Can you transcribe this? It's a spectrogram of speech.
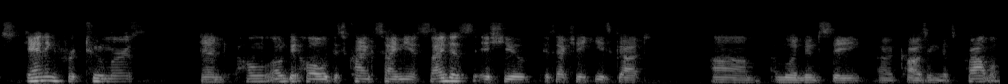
scanning for tumors and lo and behold, this chronic sinusitis issue is actually, he's got um, a malignancy uh, causing this problem.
